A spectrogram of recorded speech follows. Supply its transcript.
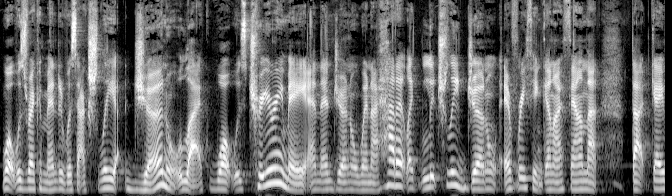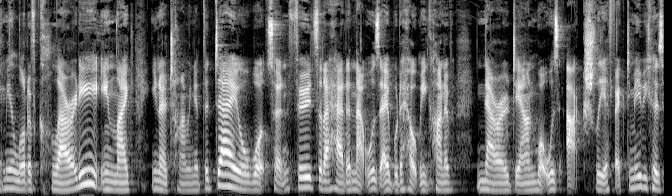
what was recommended was actually journal like what was triggering me and then journal when I had it, like literally journal everything. And I found that that gave me a lot of clarity in like, you know, timing of the day or what certain foods that I had. And that was able to help me kind of narrow down what was actually affecting me because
